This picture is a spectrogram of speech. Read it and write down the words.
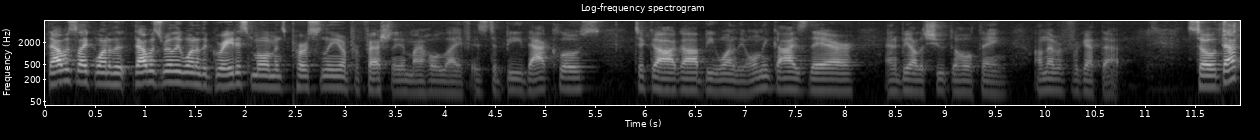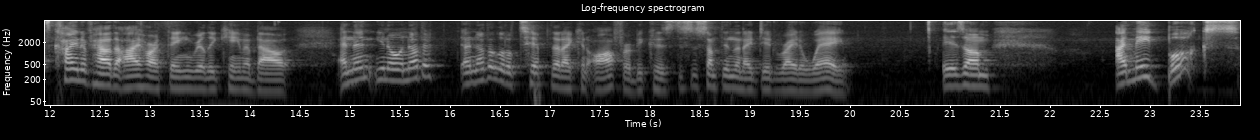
that was like one of the that was really one of the greatest moments personally or professionally in my whole life is to be that close to Gaga, be one of the only guys there, and be able to shoot the whole thing. I'll never forget that. So that's kind of how the iHeart thing really came about. And then, you know, another another little tip that I can offer because this is something that I did right away is um I made books.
